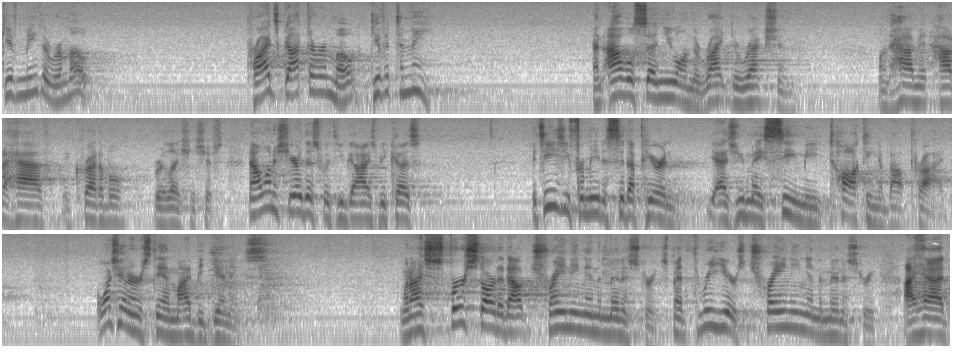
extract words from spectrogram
Give me the remote. Pride's got the remote, give it to me. And I will send you on the right direction on how, how to have incredible relationships. Now, I want to share this with you guys because it's easy for me to sit up here and, as you may see me, talking about pride. I want you to understand my beginnings. When I first started out training in the ministry, spent three years training in the ministry, I had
